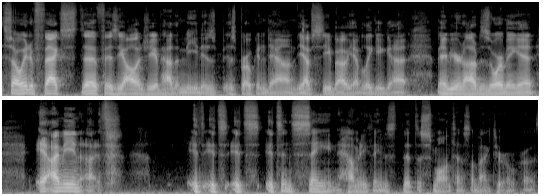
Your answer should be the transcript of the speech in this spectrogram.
so it affects the physiology of how the meat is, is broken down. You have SIBO, you have leaky gut. Maybe you're not absorbing it. I mean, it, it's it's it's insane how many things that the small intestinal bacterial growth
